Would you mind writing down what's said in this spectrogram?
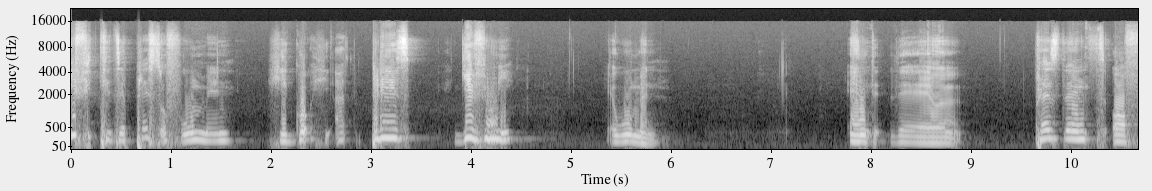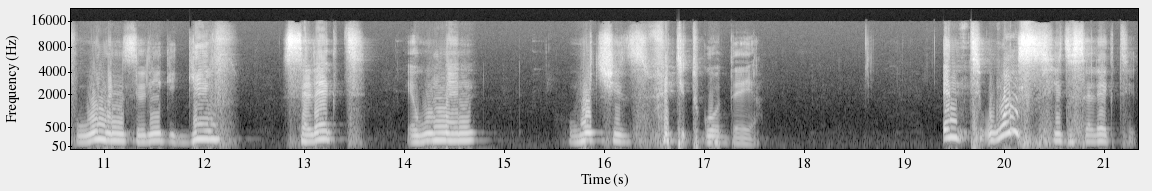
if it is a place of women, he go, he asked, please give me a woman. And the president of Women's League give, select a woman which is fit to go there. And once he's selected,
